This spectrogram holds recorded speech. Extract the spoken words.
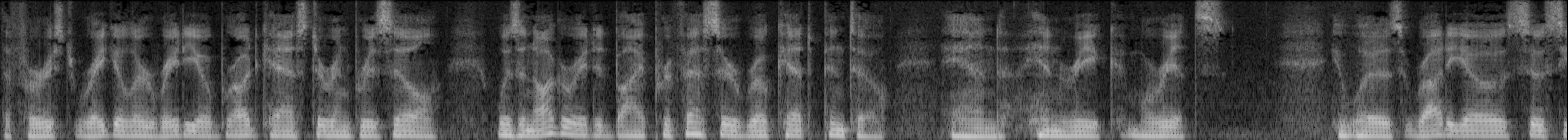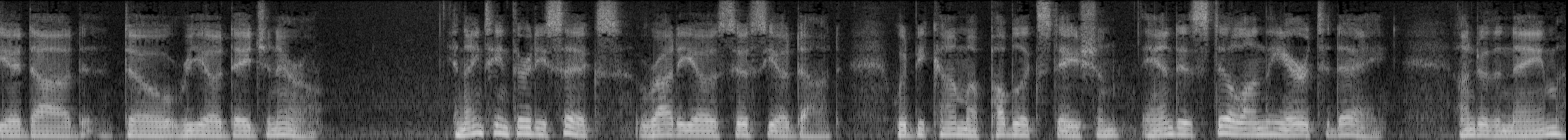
the first regular radio broadcaster in Brazil was inaugurated by Professor Roquette Pinto and Henrique Moritz. It was Radio Sociedade do Rio de Janeiro. In 1936, Radio Sociedade would become a public station and is still on the air today under the name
